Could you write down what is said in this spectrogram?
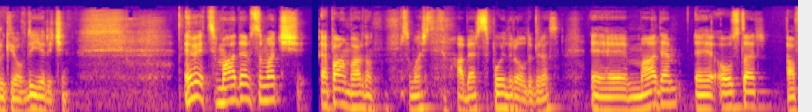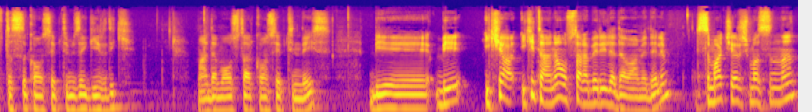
Rookie of the Year için. Evet madem smaç e, pardon smaç dedim haber spoiler oldu biraz. E, madem e, All Star haftası konseptimize girdik. Madem All Star konseptindeyiz. Bir, bir iki, iki tane All Star haberiyle devam edelim. Smaç yarışmasından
